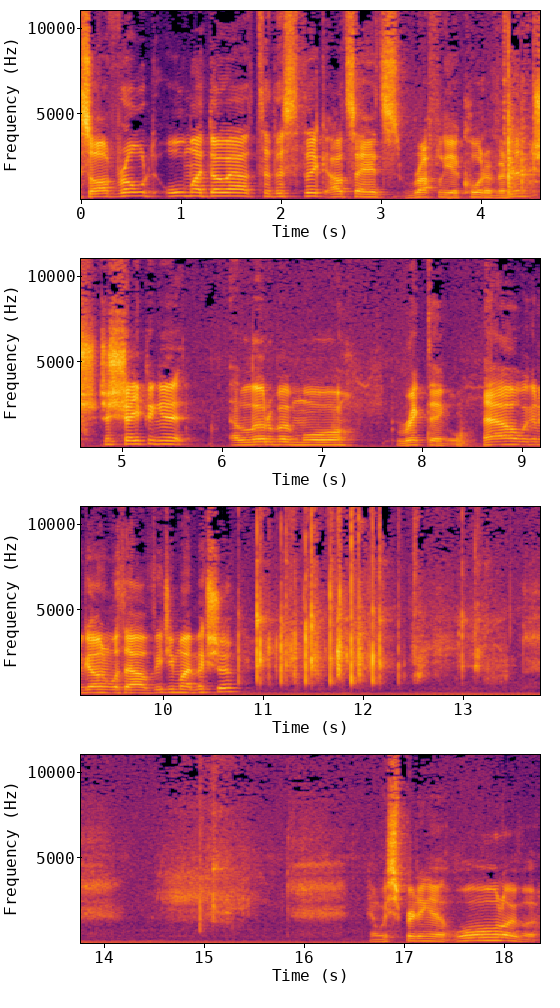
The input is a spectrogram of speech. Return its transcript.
So I've rolled all my dough out to this thick. I would say it's roughly a quarter of an inch. Just shaping it a little bit more rectangle. Now we're gonna go in with our Vegemite mixture. And we're spreading it all over.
